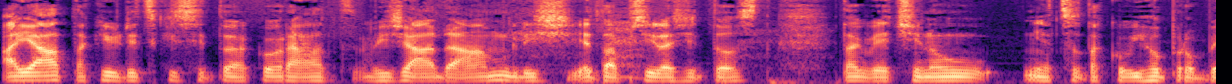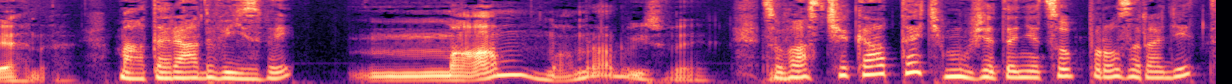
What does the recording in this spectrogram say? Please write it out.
a já taky vždycky si to jako rád vyžádám, když je ta příležitost, tak většinou něco takového proběhne. Máte rád výzvy? Mám, mám rád výzvy. Co vás čeká teď? Můžete něco prozradit?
